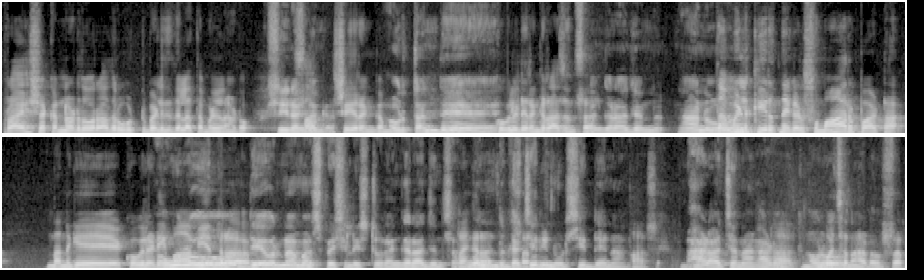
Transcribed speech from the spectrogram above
ಪ್ರಾಯಶಃ ಕನ್ನಡದವರಾದರೂ ಹುಟ್ಟು ಬೆಳೆದಿದ್ದೆಲ್ಲ ತಮಿಳುನಾಡು. ಶ್ರೀರಂಗ. ಶ್ರೀರಂಗಂ. ಅವ್ರ ತಂದೆ ಕೋವಿಲಿಡಿ ರಂಗರಾಜನ್ ಸರ್. ರಂಗರಾಜನ್. ನಾನು ತಮಿಳು ಕೀರ್ತನೆಗಳು ಸುಮಾರು ಪಾಠ ನನಗೆ ಕೋವಿಲಡಿ ಮಾಮಿ ಹತ್ರ ದೇವ್ರನಾಮ ಸ್ಪೆಷಲಿಸ್ಟ್ ರಂಗರಾಜನ್ ಸರ್. ಒಂದು ಕಚೇರಿ ನುಡಿಸಿದ್ದೆ ನಾನು. ಬಹಳ ಚೆನ್ನಾಗಿ ಹಾಡೋರು. ತುಂಬ ಚೆನ್ನಾಗಿ ಹಾಡೋರು ಸರ್.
